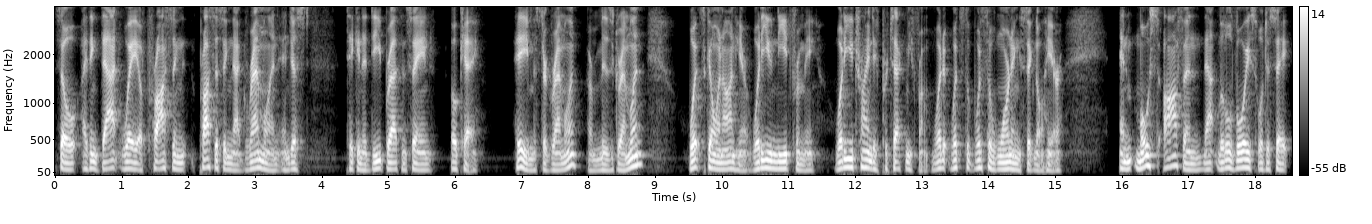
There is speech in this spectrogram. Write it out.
So I think that way of processing processing that gremlin and just taking a deep breath and saying, okay, hey, Mr. Gremlin or Ms. Gremlin, what's going on here? What do you need from me? What are you trying to protect me from? What, what's the, what's the warning signal here? And most often that little voice will just say,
